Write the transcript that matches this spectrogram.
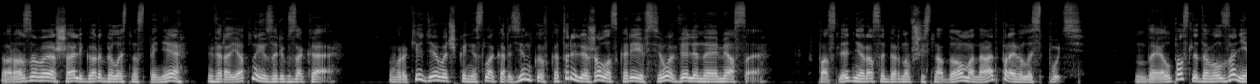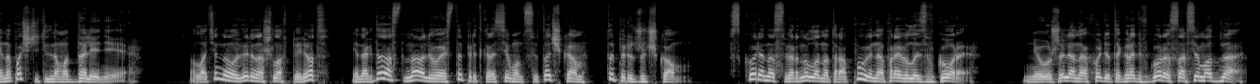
Розовая шаль горбилась на спине, вероятно, из-за рюкзака. В руке девочка несла корзинку, в которой лежало, скорее всего, вяленое мясо. В последний раз обернувшись на дом, она отправилась в путь. Дейл последовал за ней на почтительном отдалении. Латина уверенно шла вперед, иногда останавливаясь то перед красивым цветочком, то перед жучком. Вскоре она свернула на тропу и направилась в горы. «Неужели она ходит играть в горы совсем одна?»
